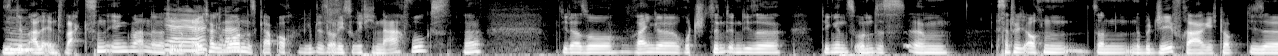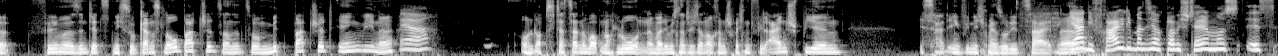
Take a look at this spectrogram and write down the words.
Die sind Mhm. dem alle entwachsen irgendwann, ne, natürlich Ja, auch ja, älter klar. geworden. Es gab auch, gibt jetzt auch nicht so richtig Nachwuchs, ne, die da so reingerutscht sind in diese Dingens. Und es ähm, ist natürlich auch ein, so eine Budgetfrage. Ich glaube, diese Filme sind jetzt nicht so ganz low budget, sondern sind so mid budget irgendwie, ne? Ja, Und ob sich das dann überhaupt noch lohnt, ne? weil die müssen natürlich dann auch entsprechend viel einspielen, ist halt irgendwie nicht mehr so die Zeit, ne? Ja, die Frage, die man sich auch, glaube ich, stellen muss, ist,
